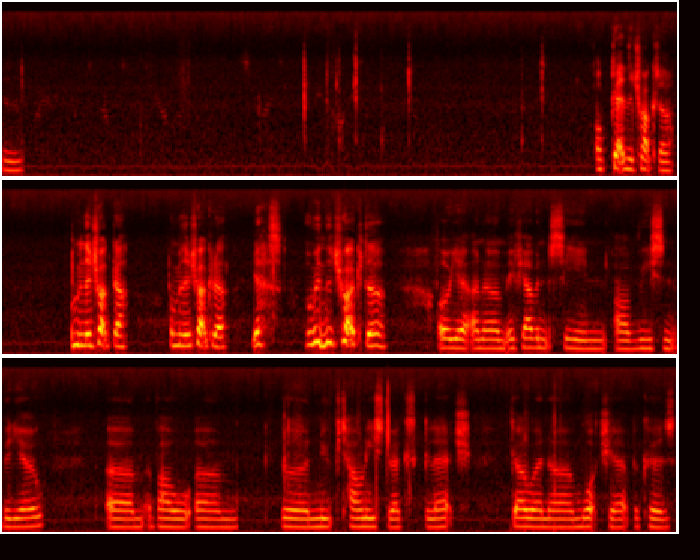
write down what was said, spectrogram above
Mm. Oh, get in the tractor. I'm in the tractor. I'm in the tractor. Yes, I'm in the tractor. Oh yeah, and um, if you haven't seen our recent video um, about um, the Nuketown Easter eggs glitch, go and um, watch it because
